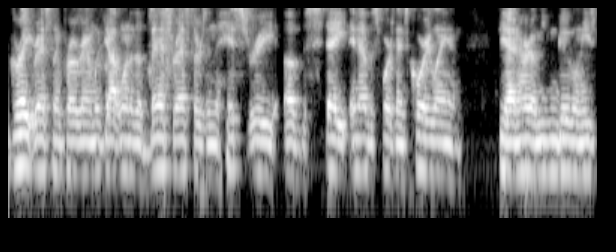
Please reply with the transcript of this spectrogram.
great wrestling program. We've got one of the best wrestlers in the history of the state and of the sports. name's Cory Land. If you hadn't heard of him, you can Google him. He's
